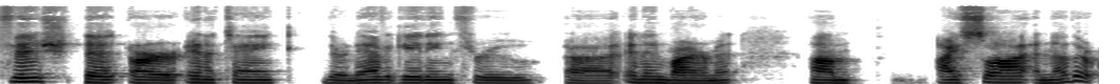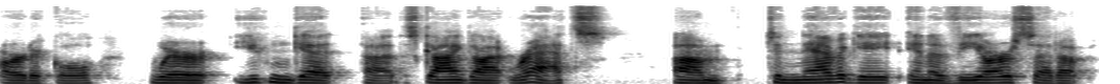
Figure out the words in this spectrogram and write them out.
fish that are in a tank; they're navigating through uh, an environment. Um, I saw another article where you can get uh, this guy got rats um, to navigate in a VR setup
